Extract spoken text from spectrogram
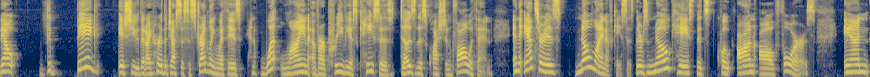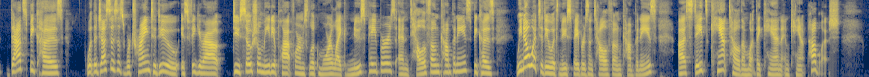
Now, the big issue that I heard the justice is struggling with is what line of our previous cases does this question fall within? And the answer is no line of cases. There's no case that's, quote, on all fours. And that's because what the justices were trying to do is figure out Do social media platforms look more like newspapers and telephone companies? Because we know what to do with newspapers and telephone companies. Uh, states can't tell them what they can and can't publish.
